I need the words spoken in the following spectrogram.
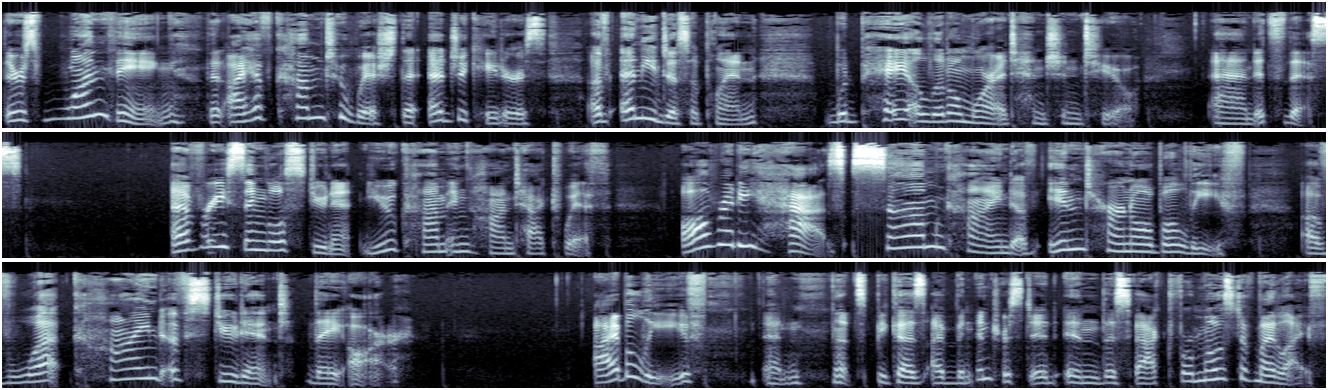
There's one thing that I have come to wish that educators of any discipline would pay a little more attention to, and it's this. Every single student you come in contact with already has some kind of internal belief of what kind of student they are. I believe, and that's because I've been interested in this fact for most of my life,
